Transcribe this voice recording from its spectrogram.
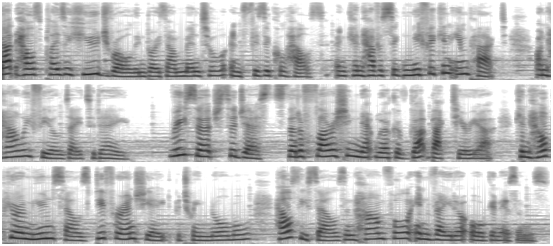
Gut health plays a huge role in both our mental and physical health and can have a significant impact on how we feel day to day. Research suggests that a flourishing network of gut bacteria can help your immune cells differentiate between normal, healthy cells and harmful invader organisms.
